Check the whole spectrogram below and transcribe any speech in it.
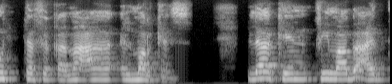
متفقة مع المركز. لكن فيما بعد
